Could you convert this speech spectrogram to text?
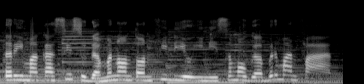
Terima kasih sudah menonton video ini semoga bermanfaat.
